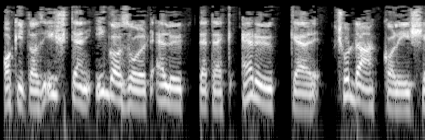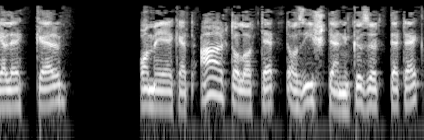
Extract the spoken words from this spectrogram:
akit az Isten igazolt előttetek erőkkel, csodákkal és jelekkel, amelyeket általa tett az Isten közöttetek,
